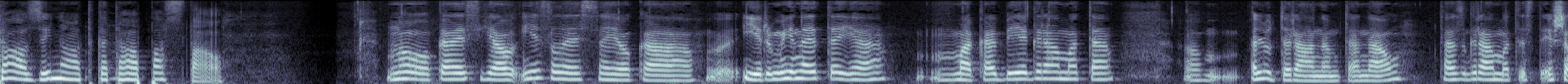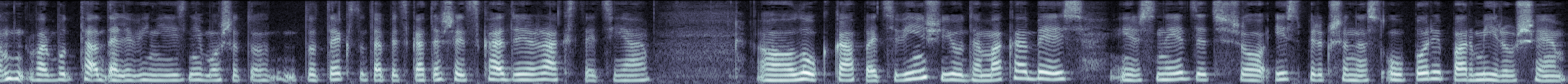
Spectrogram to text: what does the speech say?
Kā zināt, ka tā pastāv? Nu, kā es jau izlēsēju, kā ir minētajā Makabija grāmatā, um, Luterānam tā nav. Tās grāmatas tiešām varbūt tādēļ viņi izņemuši to, to tekstu, tāpēc, kā tas šeit skaidri ir rakstīts, jā. Lūk, kāpēc viņš, Jūda Makabējs, ir sniedzis šo izpirkšanas upuri par mirušiem,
